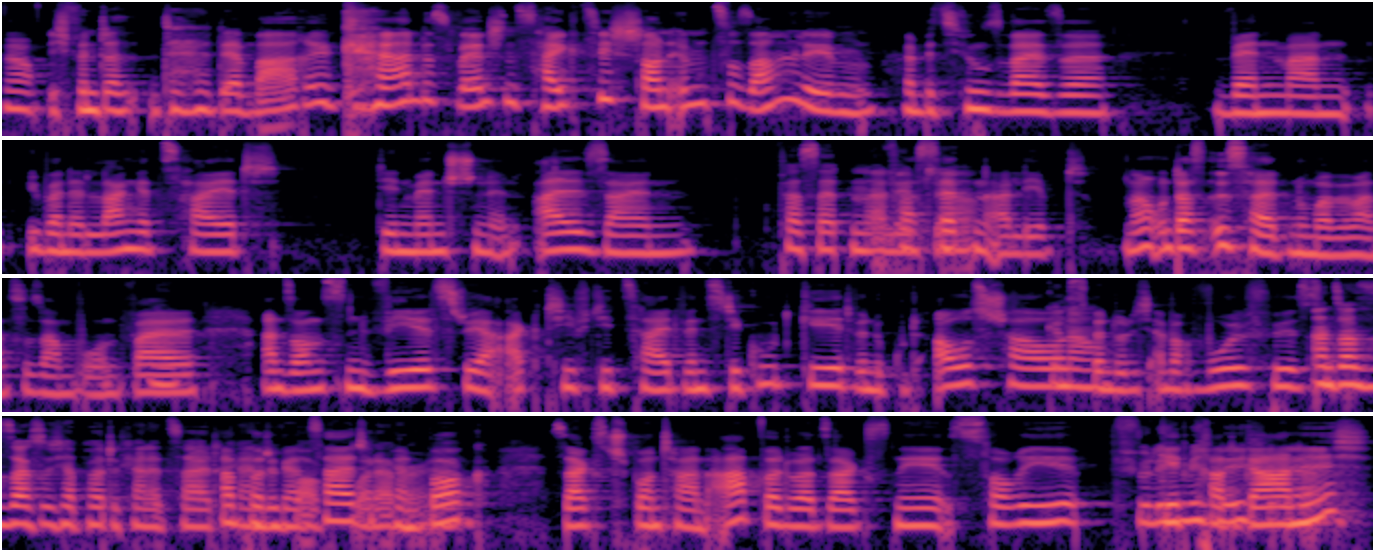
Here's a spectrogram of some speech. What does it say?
Ja. Ich finde, der, der, wahre Kern des Menschen zeigt sich schon im Zusammenleben. Ja, beziehungsweise wenn man über eine lange Zeit den Menschen in all seinen Facetten erlebt. Facetten ja. erlebt ne? Und das ist halt nun mal, wenn man zusammen wohnt, weil ja. ansonsten wählst du ja aktiv die Zeit, wenn es dir gut geht, wenn du gut ausschaust, genau. wenn du dich einfach wohlfühlst. Ansonsten sagst du, ich habe heute keine Zeit, habe heute keine Bock, Zeit, whatever, keinen Bock, ja. sagst spontan ab, weil du halt sagst, nee, sorry, Fühle geht gerade gar nicht.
